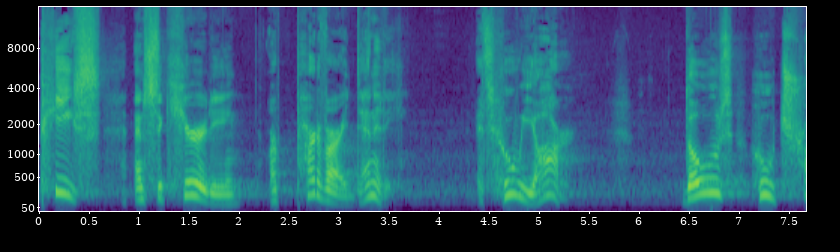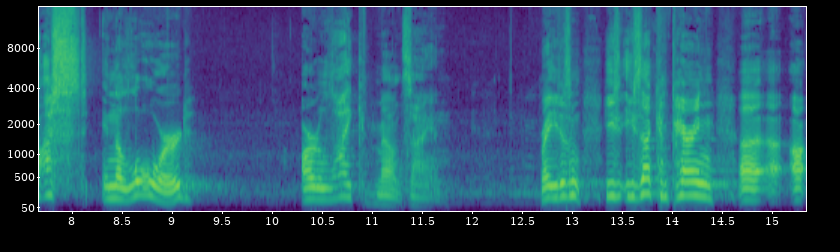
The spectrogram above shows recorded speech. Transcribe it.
Peace and security are part of our identity. It's who we are. Those who trust in the Lord are like Mount Zion. Right? He doesn't, he's, he's not comparing uh, our,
